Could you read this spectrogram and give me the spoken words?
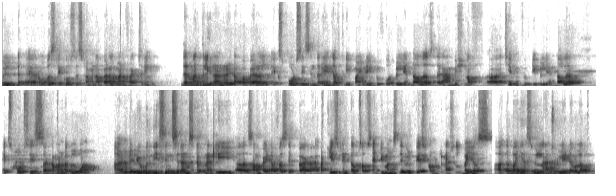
built a robust ecosystem in apparel manufacturing. Their monthly run rate of apparel exports is in the range of 3.8 to 4 billion dollars. Their ambition of uh, achieving 50 billion dollar exports is a commendable one. And due to these incidents, definitely uh, some kind of a setback, at least in terms of sentiments they will face from international buyers. Uh, the buyers will naturally develop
